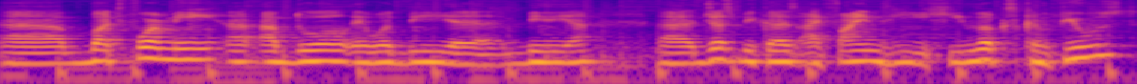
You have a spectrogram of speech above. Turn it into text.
Uh, but for me, uh, Abdul, it would be uh, Biglia, uh, just because I find he, he looks confused.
